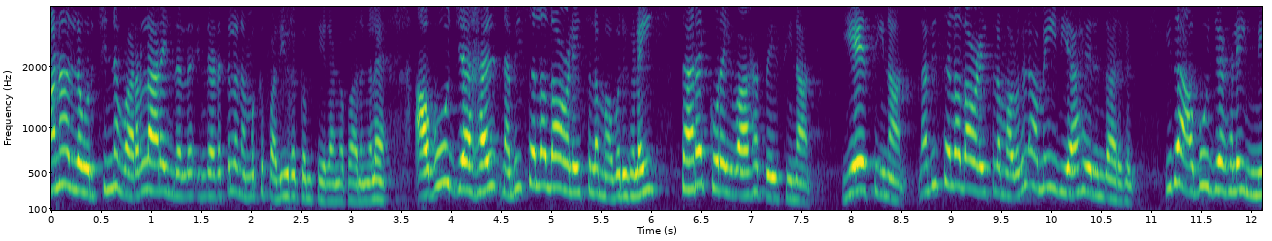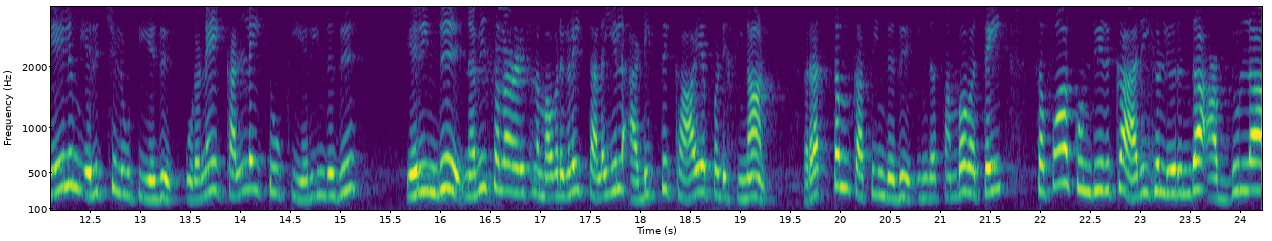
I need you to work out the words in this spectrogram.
ஆனால் அதில் ஒரு சின்ன வரலாறை இந்த இந்த இடத்துல நமக்கு பதிவிறக்கம் செய்கிறாங்க பாருங்களேன். அபு ஜஹல் நபிசல்லா அலிஸ்லாம் அவர்களை த அவர்களை தரக்குறைவாக பேசினான். ஏசினான். நபி சொல்லா அலிஸ்லாம் அவர்கள் அமைதியாக இருந்தார்கள். இது அபூ ஜஹலை மேலும் எரிச்சலூட்டியது. உடனே கல்லை தூக்கி எரிந்தது எரிந்து நபி சொல்லா அலிஸ்லாம் அவர்களை தலையில் அடித்து காயப்படுத்தினான். ரத்தம் கசிந்தது. இந்த சம்பவத்தை சஃபா குன்றிற்கு அருகில் இருந்த அப்துல்லா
